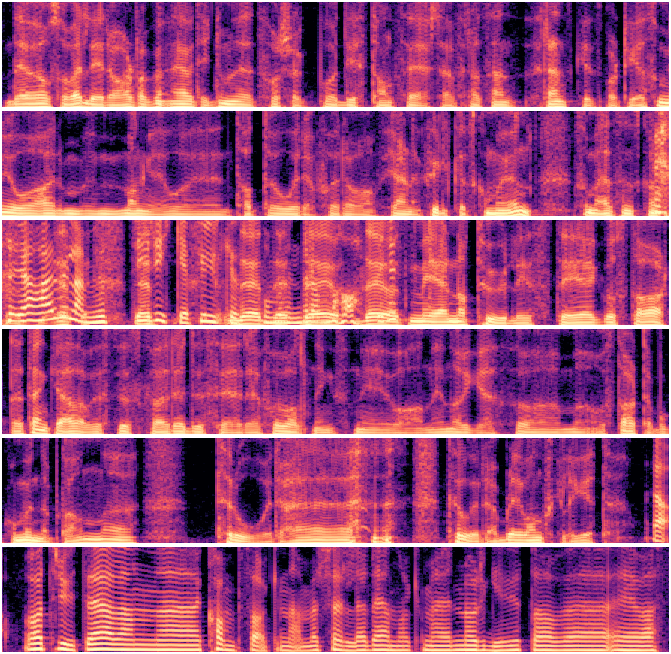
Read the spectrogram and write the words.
Det er også veldig rart, jeg vet ikke om det er et forsøk på å distansere seg fra Fremskrittspartiet, som jo har mange tatt til orde for å fjerne fylkeskommunen, som jeg syns kanskje Ja, her vil de jo styrke fylkeskommunen det, det, dramatisk. Det er jo et mer naturlig steg å starte, tenker jeg da, hvis du skal redusere forvaltningsnivåene i Norge. Så å starte på kommuneplan eh, tror jeg, tror jeg blir vanskelig, gitt. Ja, og jeg tror ikke det er den uh, kampsaken deres heller. Det er nok mer Norge ut av EØS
